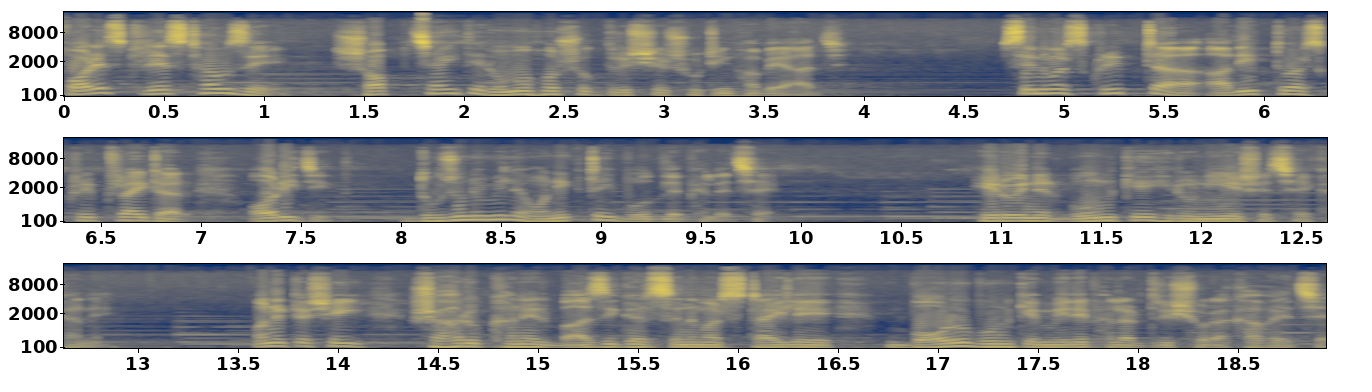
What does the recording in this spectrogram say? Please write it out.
ফরেস্ট রেস্ট হাউসে সবচাইতে রোমহর্ষক দৃশ্যের শুটিং হবে আজ। সিনেমার স্ক্রিপ্টটা আদিত্য আর স্ক্রিপ্ট রাইটার অরিজিৎ দুজনে মিলে অনেকটাই বদলে ফেলেছে। হিরোইনের বোনকে হিরো নিয়ে এসেছে এখানে। অনেকটা সেই শাহরুখ খানের বাজিগার সিনেমার স্টাইলে বড় বোনকে মেরে ফেলার দৃশ্য রাখা হয়েছে।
